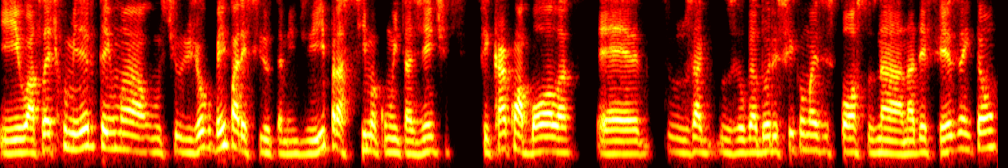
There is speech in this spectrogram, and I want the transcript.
E o Atlético Mineiro tem uma, um estilo de jogo bem parecido também, de ir para cima com muita gente, ficar com a bola, é, os, os, jogadores ficam mais expostos na, na, defesa. Então,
